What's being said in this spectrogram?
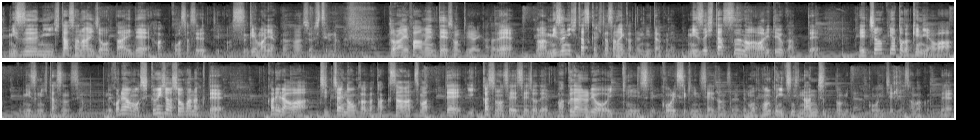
ー、水に浸さない状態で発酵させるっていうすげえマニアックな話をしてるな dry fermentation っていうやり方で、まあ、水に浸すか浸さないかっていうの2択ね水浸すのは割とよくあってエチオピアとかケニアは水に浸すんですよ。でこれはもう仕組み上しょうがなくて彼らはちっちゃい農家がたくさん集まって1箇所の精製所で莫大な量を一気に効率的に生産するんでもう本当に1日何十トンみたいなコーヒーチェリーをさばくんで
